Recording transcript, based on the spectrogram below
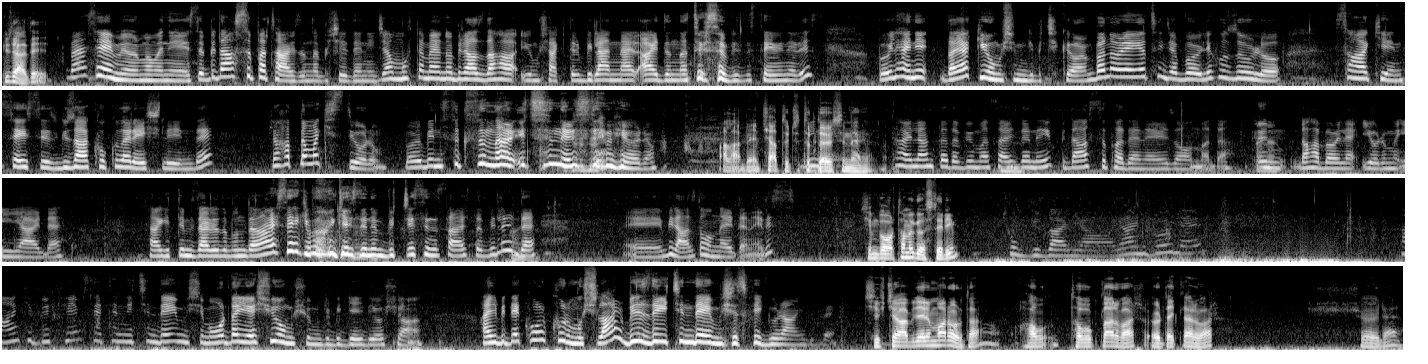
Güzeldi. Ben sevmiyorum ama niyeyse. Bir daha spa tarzında bir şey deneyeceğim. Muhtemelen o biraz daha yumuşaktır. Bilenler aydınlatırsa bizi seviniriz. Böyle hani dayak yiyormuşum gibi çıkıyorum. Ben oraya yatınca böyle huzurlu, sakin, sessiz, güzel kokular eşliğinde rahatlamak istiyorum. Böyle beni sıksınlar, içsinler istemiyorum. Valla beni çatı çutur dövsünler. Tayland'da da bir masaj deneyip bir daha spa deneriz olmadı. Ün daha böyle yorumu iyi yerde. Her gittiğimiz yerde de bunu denersek bu gezinin bütçesini sarsabilir de e, biraz da onları deneriz. Şimdi ortamı göstereyim. Çok güzel ya. Yani böyle sanki bir film setinin içindeymişim, orada yaşıyormuşum gibi geliyor şu an. Hani bir dekor kurmuşlar, biz de içindeymişiz figüran gibi. Çiftçi abilerim var orada. Hav- tavuklar var, ördekler var. Şöyle.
